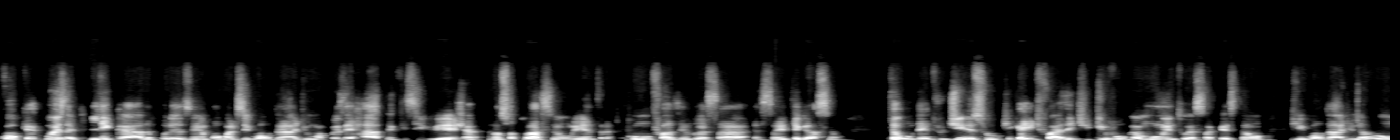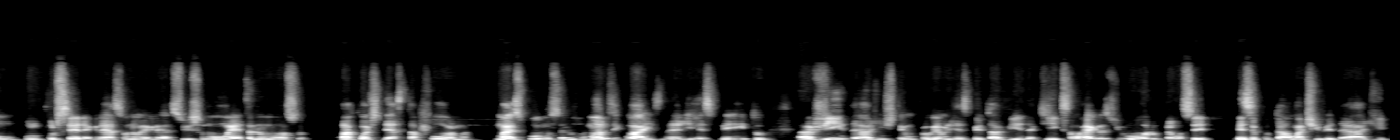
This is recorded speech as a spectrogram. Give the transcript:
qualquer coisa ligada, por exemplo, a uma desigualdade, uma coisa errada que se veja, nossa atuação entra como fazendo essa, essa integração. Então, dentro disso, o que, que a gente faz? A gente divulga muito essa questão de igualdade, não por, por ser egresso ou não egresso, isso não entra no nosso pacote desta forma, mas como seres humanos iguais, né, de respeito à vida. A gente tem um programa de respeito à vida aqui, que são regras de ouro para você executar uma atividade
